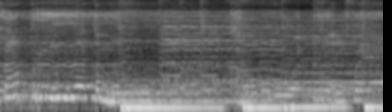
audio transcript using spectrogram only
ทัพเรือตำรวจเขาอวดเรื่องแฟนนักกัน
